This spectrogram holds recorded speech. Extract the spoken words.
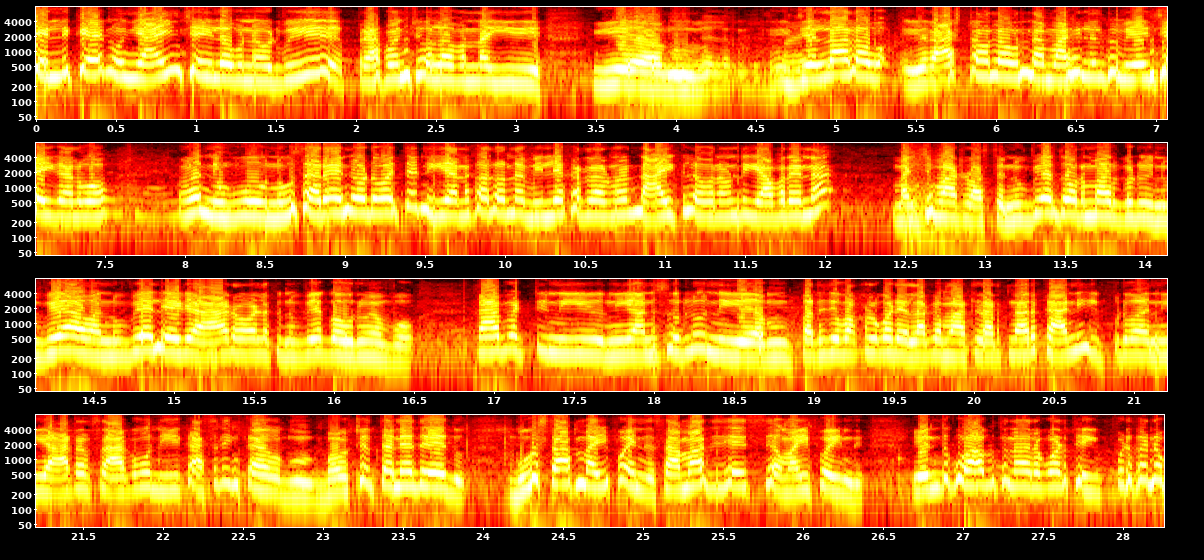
చెల్లికే నువ్వు న్యాయం చేయలేవు ఉన్నవి ప్రపంచంలో ఉన్న ఈ జిల్లాలో ఈ రాష్ట్రంలో ఉన్న మహిళలకు నువ్వు ఏం చేయగలవు? నువ్వు నువ్వు సరైన అయితే నీ వెనకాల ఉన్న విలేకరులు ఉన్న నాయకులు ఎవరండి ఎవరైనా మంచి మాటలు వస్తాయి. నువ్వే దుర్మార్గుడు నువ్వే నువ్వే లేడి ఆడవాళ్ళకి నువ్వే గౌరవం ఇవ్వవు కాబట్టి నీ నీ అనుసరులు నీ ప్రతి ఒక్కరు కూడా ఇలాగ మాట్లాడుతున్నారు. కానీ ఇప్పుడు నీ ఆటలు సాగవు నీకు అసలు ఇంకా భవిష్యత్తు అనేది లేదు. భూస్థాపన అయిపోయింది. సమాధి చేసాం అయిపోయింది. ఎందుకు వాగుతున్నారో కూడా ఇప్పటికైనా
